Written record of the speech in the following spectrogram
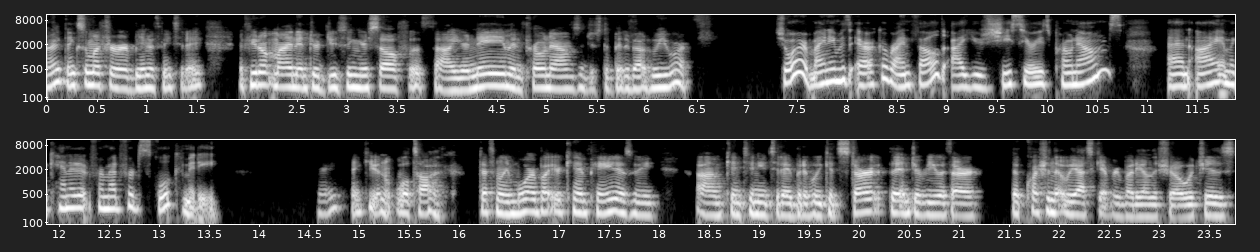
All right, thanks so much for being with me today. If you don't mind introducing yourself with uh, your name and pronouns and just a bit about who you are. Sure. My name is Erika Reinfeld. I use she series pronouns, and I am a candidate for Medford School Committee. Great. Thank you. And we'll talk definitely more about your campaign as we um, continue today. But if we could start the interview with our the question that we ask everybody on the show, which is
